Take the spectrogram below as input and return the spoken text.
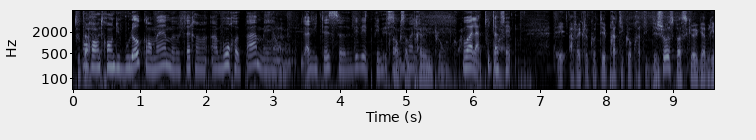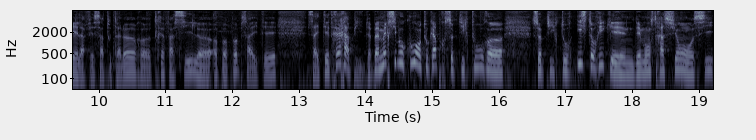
Tout en fait. rentrant du boulot, quand même, euh, faire un, un bon repas, mais en- à vitesse euh, VV prime. Et quoi. sans que ça me voilà. prenne une plombe. Quoi. Voilà, tout à fait. Et avec le côté pratico-pratique des choses, parce que Gabriel a fait ça tout à l'heure, euh, très facile, euh, hop, hop, hop, ça a été, ça a été très rapide. Eh Ben, merci beaucoup en tout cas pour ce petit retour, euh, ce petit retour historique et une démonstration aussi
